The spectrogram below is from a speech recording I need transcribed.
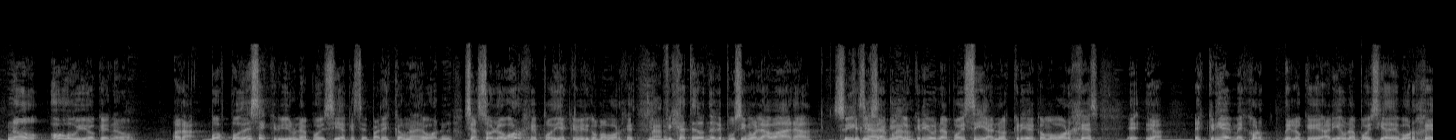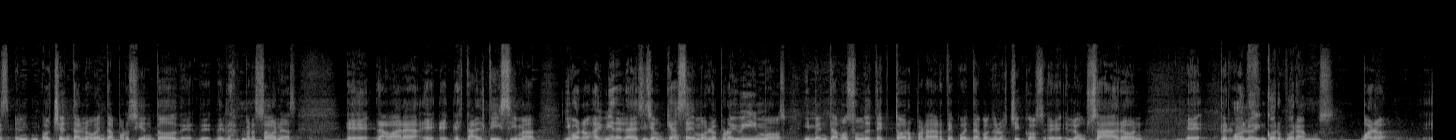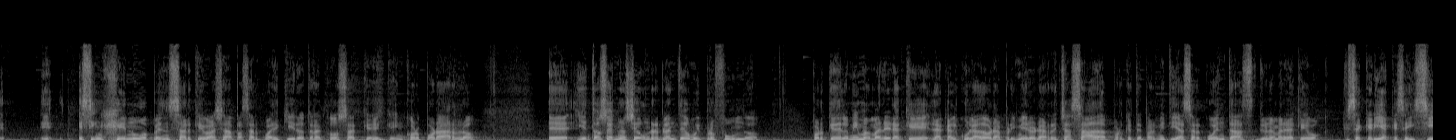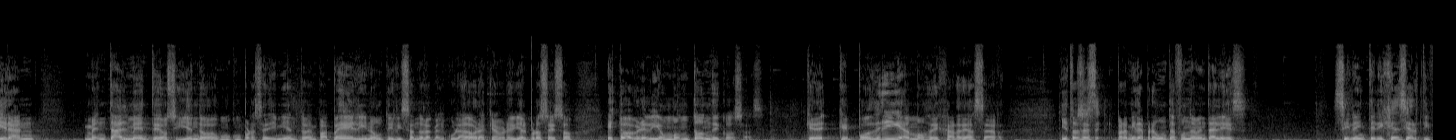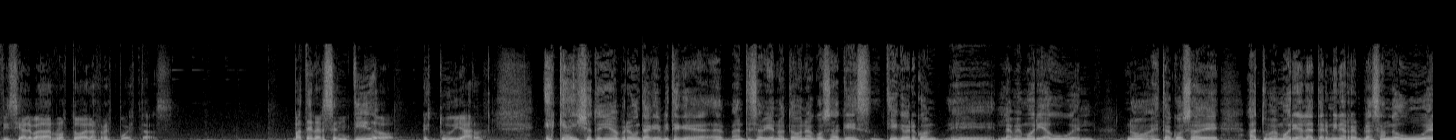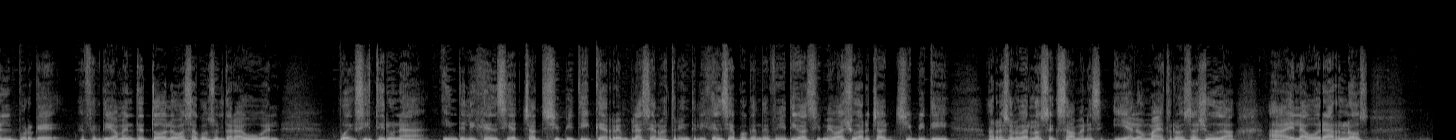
No, obvio que no. Ahora, ¿vos podés escribir una poesía que se parezca a una de Borges? O sea, solo Borges podía escribir como Borges. Claro. Fíjate dónde le pusimos la vara. Sí, que si claro, ya cuando claro. escribe una poesía no escribe como Borges, eh, escribe mejor de lo que haría una poesía de Borges el 80-90% de, de- de las personas. Eh, la vara eh, está altísima. Y bueno, ahí viene la decisión. ¿Qué hacemos? ¿Lo prohibimos? ¿Inventamos un detector para darte cuenta cuando los chicos lo usaron? Pero no O hay- lo incorporamos. bueno, es ingenuo pensar que vaya a pasar cualquier otra cosa que, incorporarlo. Eh, y entonces nos lleva un replanteo muy profundo. Porque de la misma manera que la calculadora primero era rechazada porque te permitía hacer cuentas de una manera que, se quería que se hicieran mentalmente o siguiendo un, procedimiento en papel y no utilizando la calculadora que abrevia el proceso, esto abrevia un montón de cosas que podríamos dejar de hacer. Y entonces, para mí la pregunta fundamental es, si la inteligencia artificial va a darnos todas las respuestas, ¿va a tener sentido estudiar? Es que ahí yo tenía una pregunta que, viste que eh, antes había notado una cosa que es tiene que ver con eh, la memoria Google, ¿no? Esta cosa de a tu memoria la termina reemplazando Google porque efectivamente todo lo vas a consultar a Google. ¿Puede existir una inteligencia ChatGPT que reemplace a nuestra inteligencia? Porque en definitiva, si me va a ayudar ChatGPT a resolver los exámenes y a los maestros los ayuda a elaborarlos,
